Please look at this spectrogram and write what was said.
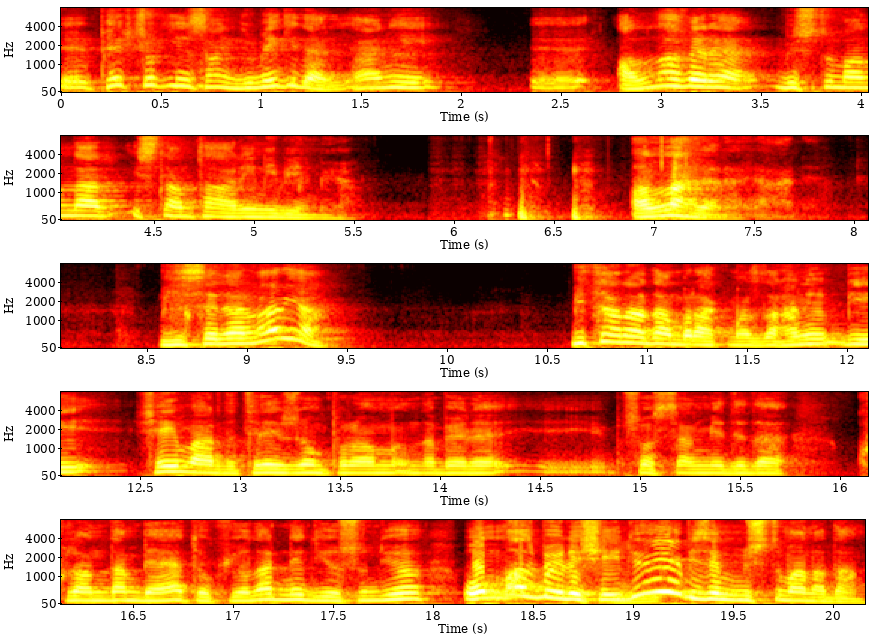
e, pek çok insan güme gider. Yani e, Allah vere Müslümanlar İslam tarihini bilmiyor. Allah vere yani. Bilseler var ya bir tane adam bırakmazlar. Hani bir şey vardı televizyon programında böyle e, sosyal medyada Kur'an'dan bir ayet okuyorlar. Ne diyorsun diyor. Olmaz böyle şey diyor ya bizim Müslüman adam.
